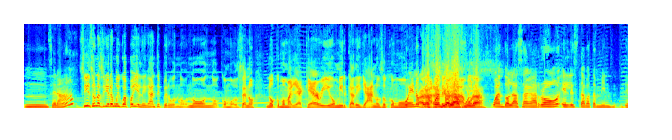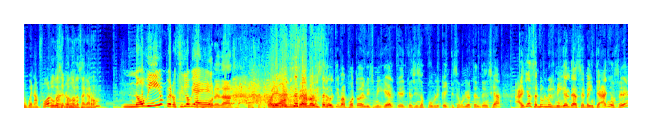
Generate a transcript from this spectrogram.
Mm, ¿Será? Sí, es una señora muy guapa y elegante, pero no, no, no como, o sea, no, no como Mariah Carey o Mirka de Llanos o como. Bueno, pero cuando, la cuando las agarró, él estaba también de buena forma. ¿Tú viste ¿no? cuando las agarró? No vi, pero sí lo vi a él. Por edad. Por Oye, edad. Jenny, pero ¿no viste la última foto de Luis Miguel que, que se hizo pública y que se volvió tendencia? Ahí ya se ve un Luis Miguel de hace 20 años, ¿eh?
